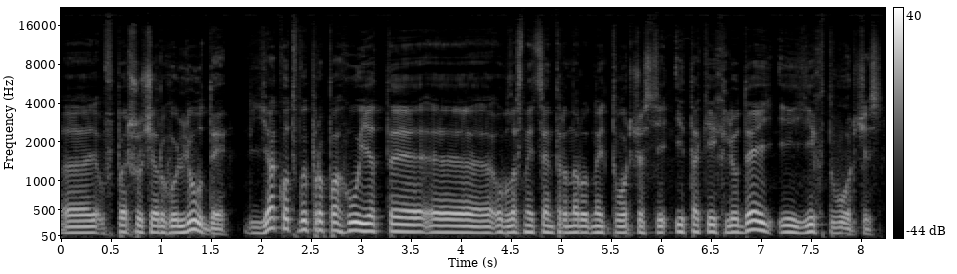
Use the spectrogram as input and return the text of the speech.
е, в першу чергу люди. Як от ви пропагуєте е, обласний центр народної творчості і таких людей, і їх творчість?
